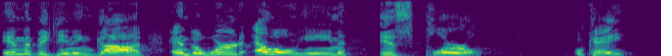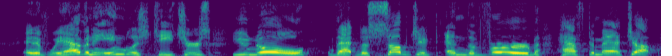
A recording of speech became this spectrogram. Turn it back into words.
In the beginning, God. And the word Elohim is plural. Okay? And if we have any English teachers, you know that the subject and the verb have to match up.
